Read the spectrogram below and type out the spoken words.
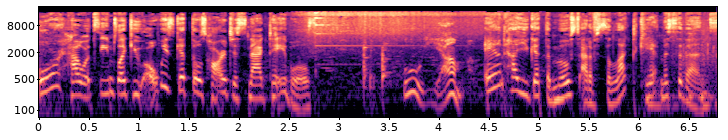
Or how it seems like you always get those hard to snag tables. Ooh, yum. And how you get the most out of select can't miss events.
